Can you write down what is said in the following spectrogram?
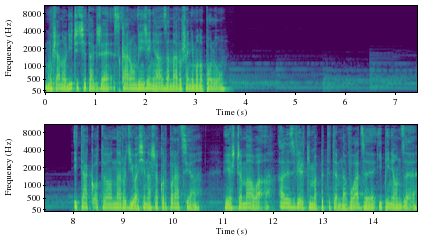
Musiano liczyć się także z karą więzienia za naruszenie monopolu. I tak oto narodziła się nasza korporacja. Jeszcze mała, ale z wielkim apetytem na władzę i pieniądze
